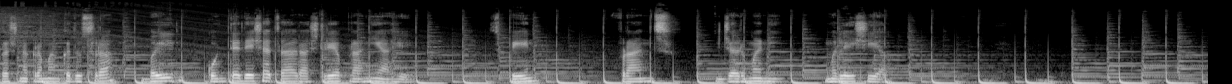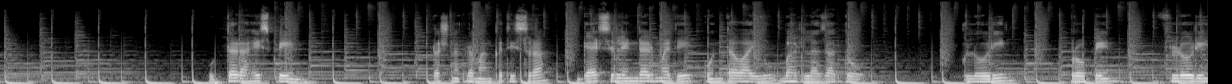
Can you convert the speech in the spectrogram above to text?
प्रश्न क्रमांक दुसरा बैल कोणत्या देशाचा राष्ट्रीय प्राणी आहे? Spain France Germany Malaysia. उत्तर आहे स्पेन. प्रश्न क्रमांक तिसरा गॅस सिलेंडरमध्ये कोणता वायू भरला जातो? Chlorine propane fluorine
